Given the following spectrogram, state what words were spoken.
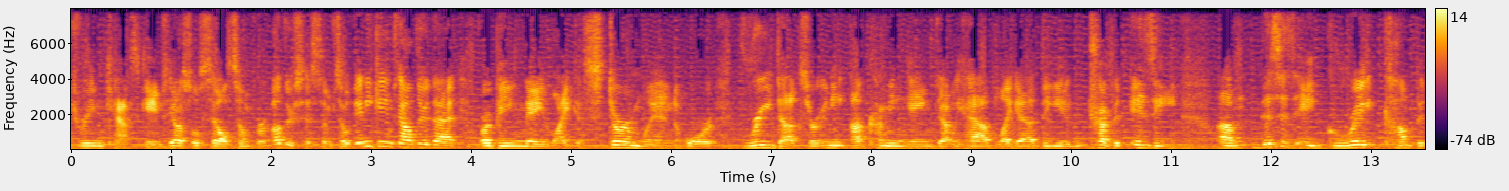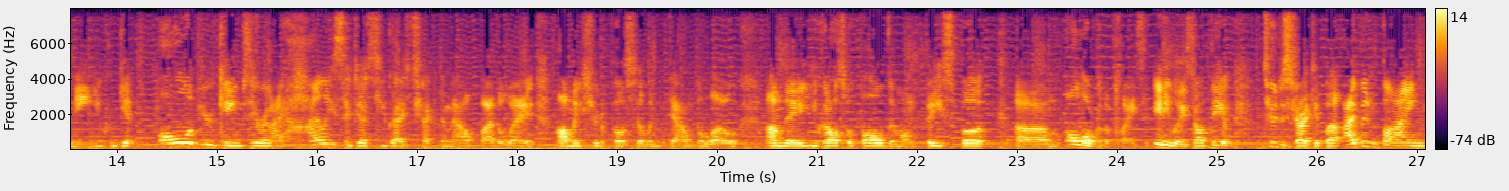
Dreamcast games. They also sell some for other systems. So any games out there that are being made, like a Sturmwind or Redux, or any upcoming games that we have, like uh, the Intrepid Izzy, um, this is a great company. You can get all of your games here, and I highly suggest you guys check them out, by the way. I'll make sure to post a link down below. Um, they, you can also follow them on Facebook, um, all over the place. Anyways, don't get too distracted, but I've been buying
